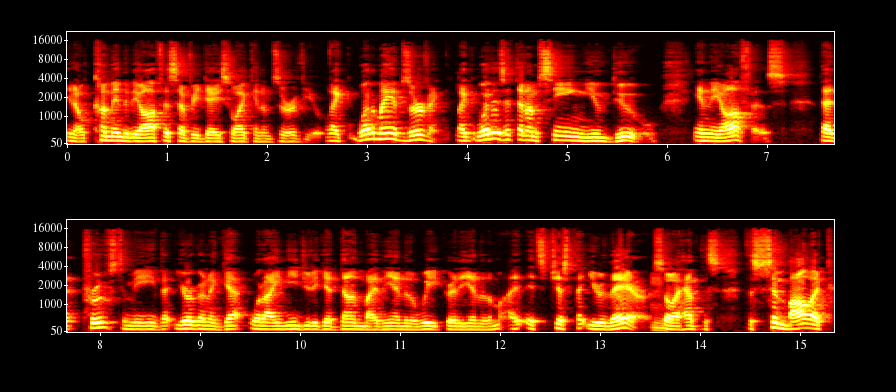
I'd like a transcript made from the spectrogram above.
you know, come into the office every day so I can observe you. Like, what am I observing? Like, what is it that I'm seeing you do in the office? That proves to me that you're going to get what I need you to get done by the end of the week or the end of the month. It's just that you're there. Mm. So I have this the symbolic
